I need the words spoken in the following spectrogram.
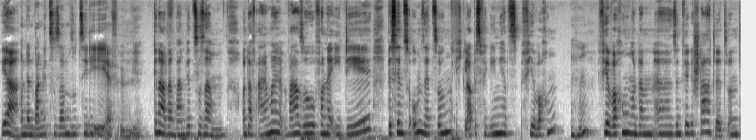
Ja. Und dann waren wir zusammen so C, D, E, F irgendwie. Genau, dann waren wir zusammen. Und auf einmal war so von der Idee bis hin zur Umsetzung, ich glaube, es vergingen jetzt vier Wochen. Mhm. Vier Wochen und dann äh, sind wir gestartet. Und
